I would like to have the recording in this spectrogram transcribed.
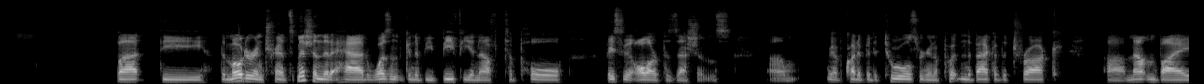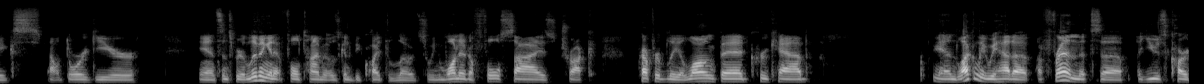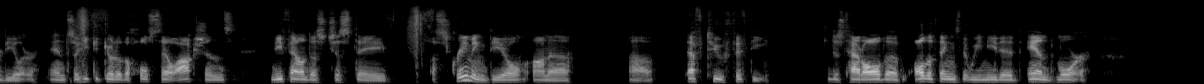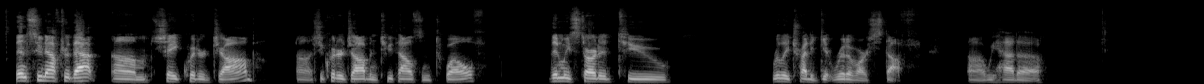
but the the motor and transmission that it had wasn't going to be beefy enough to pull basically all our possessions. Um, we have quite a bit of tools we're going to put in the back of the truck, uh, mountain bikes, outdoor gear, and since we were living in it full time, it was going to be quite the load. So we wanted a full size truck, preferably a long bed crew cab. And luckily, we had a, a friend that's a, a, used car dealer, and so he could go to the wholesale auctions. And he found us just a a screaming deal on a F two fifty. Just had all the all the things that we needed and more. Then soon after that, um, Shay quit her job. Uh, she quit her job in 2012. Then we started to really try to get rid of our stuff. Uh, we had a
